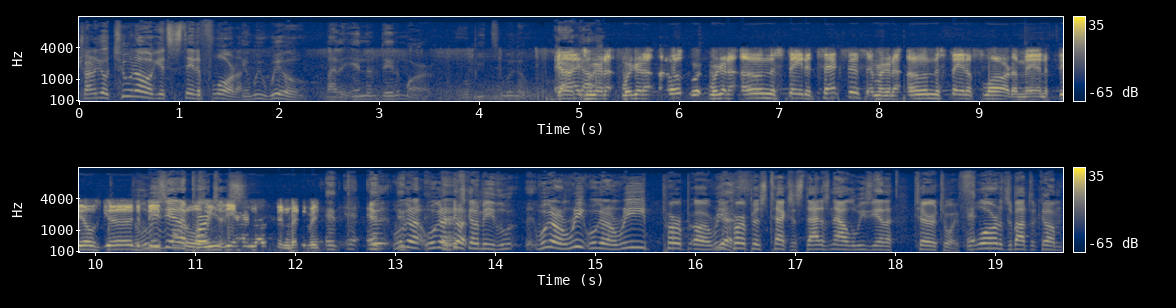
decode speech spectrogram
trying to go two and zero against the state of Florida. And we will by the end of the day tomorrow. We'll be 2 and. 0. Guys, Eric, we're gonna we're gonna own- we're, we're gonna own the state of Texas and we're gonna own the state of Florida, man. It feels good The to Louisiana be part of Purchase. Louisiana Nation, baby. And, and- we're gonna we're gonna and it's gonna be we're gonna re, we're gonna repurp, uh, Yes. repurpose Texas. That is now Louisiana territory. Florida's about to come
